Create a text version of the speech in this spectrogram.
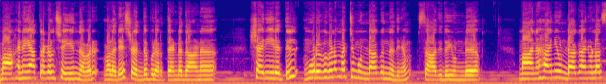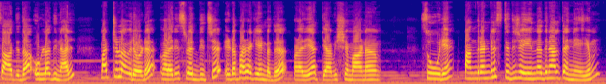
വാഹനയാത്രകൾ ചെയ്യുന്നവർ വളരെ ശ്രദ്ധ പുലർത്തേണ്ടതാണ്. ശരീരത്തിൽ മുറിവുകളും മറ്റും ഉണ്ടാകുന്നതിനും സാധ്യതയുണ്ട്. മാനഹാനി ഉണ്ടാകാനുള്ള സാധ്യത ഉള്ളതിനാൽ മറ്റുള്ളവരോട് വളരെ ശ്രദ്ധിച്ച് ഇടപഴകേണ്ടത് വളരെ അത്യാവശ്യമാണ്. സൂര്യൻ പന്ത്രണ്ടിൽ സ്ഥിതി ചെയ്യുന്നതിനാൽ തന്നെയും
